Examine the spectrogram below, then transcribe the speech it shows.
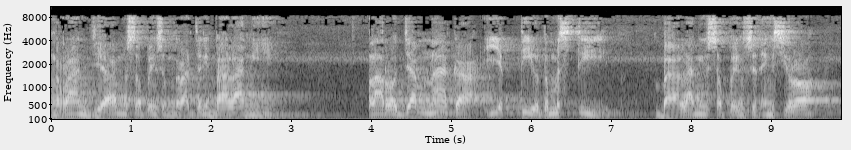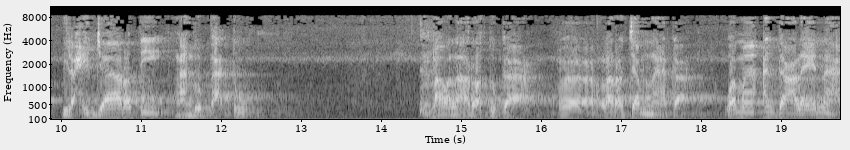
Ngeranjam sapa sing ngranjangi? Balangi. Larojam naka yakti atau mesti. Balangi sapa ingsun ing sira bil hijarati nganggo batu. Lawala rotuka larojam naka. Wama anta alaina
